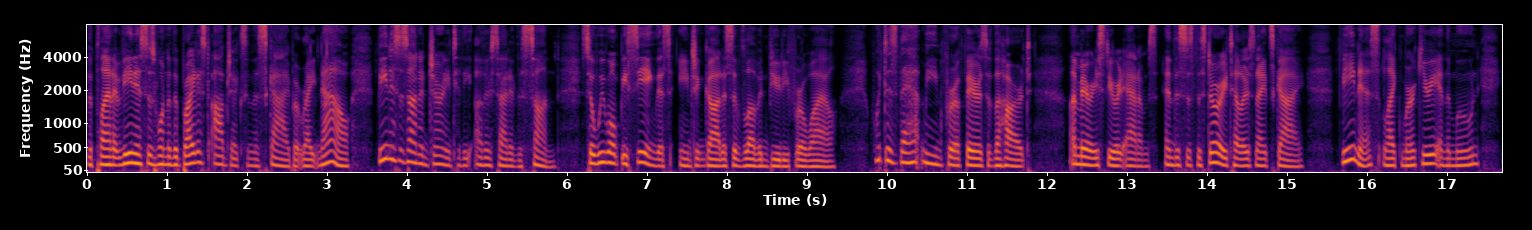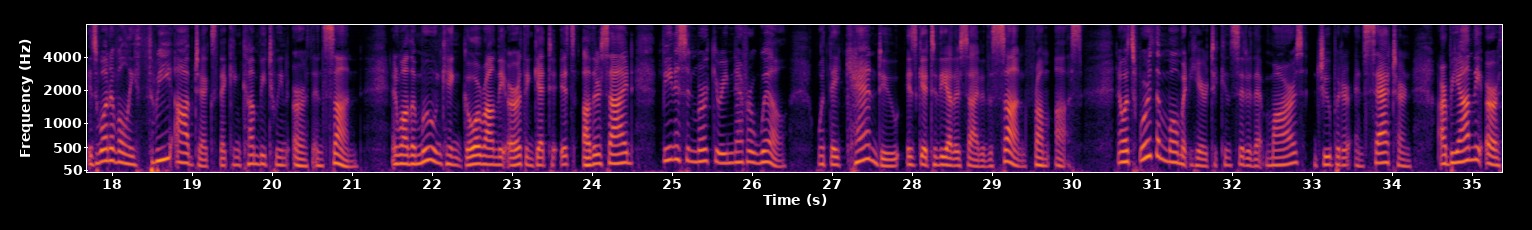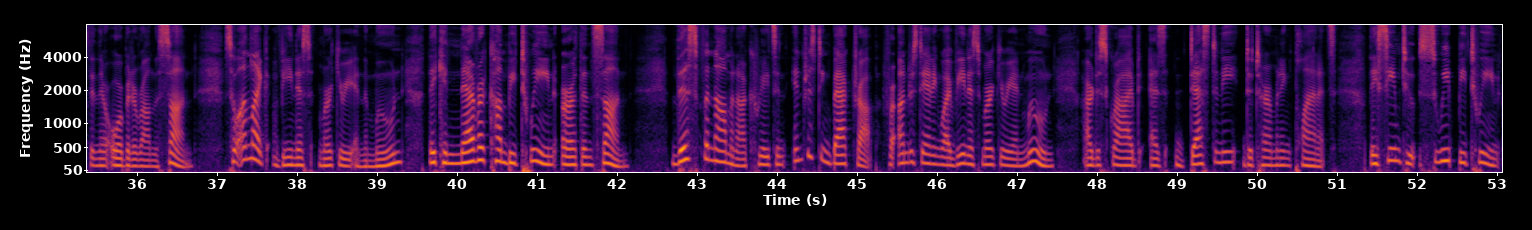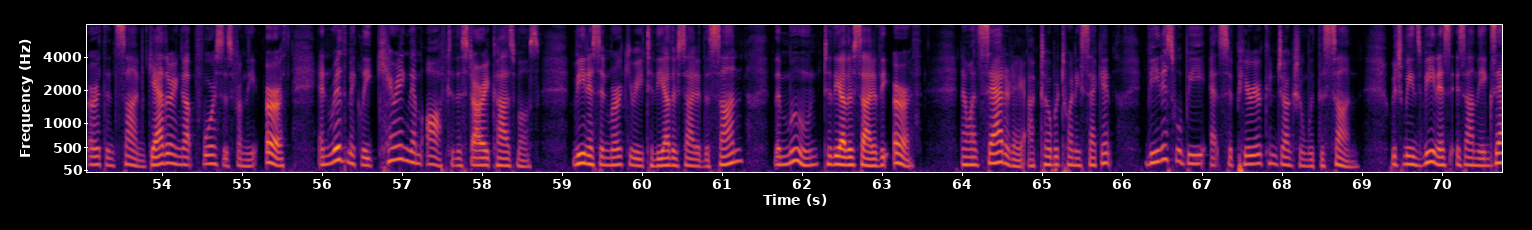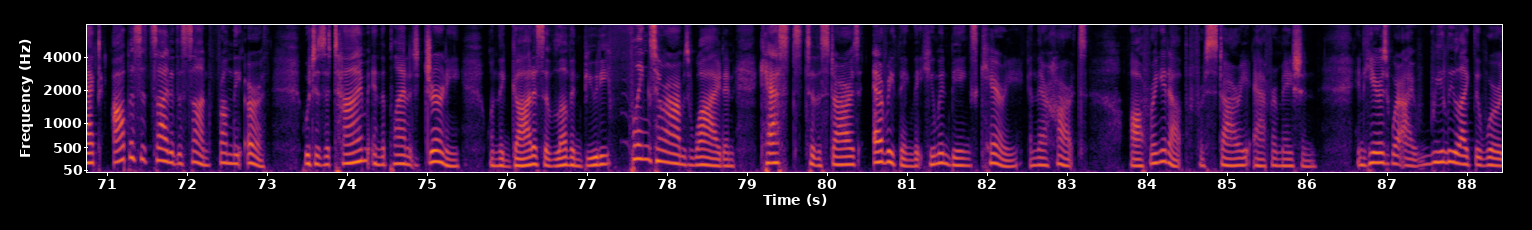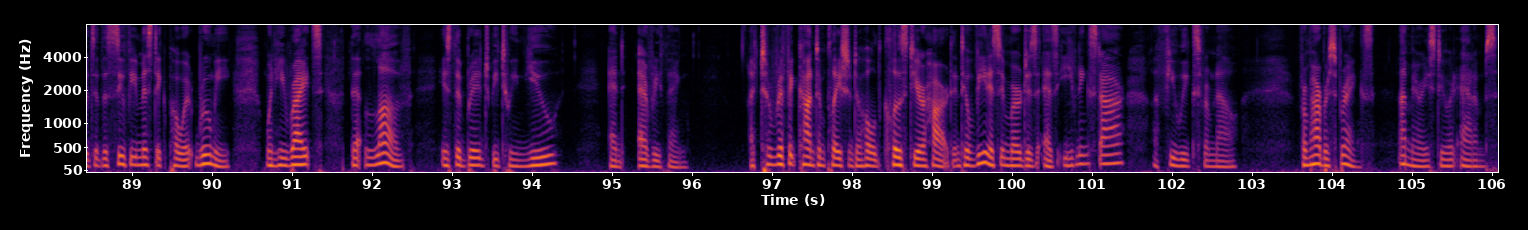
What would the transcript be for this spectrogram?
The planet Venus is one of the brightest objects in the sky, but right now, Venus is on a journey to the other side of the sun, so we won't be seeing this ancient goddess of love and beauty for a while. What does that mean for affairs of the heart? I'm Mary Stewart Adams, and this is the Storyteller's Night Sky. Venus, like Mercury and the Moon, is one of only three objects that can come between Earth and Sun. And while the Moon can go around the Earth and get to its other side, Venus and Mercury never will. What they can do is get to the other side of the Sun from us. Now, it's worth a moment here to consider that Mars, Jupiter, and Saturn are beyond the Earth in their orbit around the Sun. So, unlike Venus, Mercury, and the Moon, they can never come between Earth and Sun. This phenomena creates an interesting backdrop for understanding why Venus, Mercury, and Moon are described as destiny determining planets. They seem to sweep between Earth and Sun, gathering up forces from the Earth and rhythmically carrying them off to the starry cosmos. Venus and Mercury to the other side of the Sun, the Moon to the other side of the Earth. Now, on Saturday, October 22nd, Venus will be at superior conjunction with the Sun, which means Venus is on the exact opposite side of the Sun from the Earth, which is a time in the planet's journey when the goddess of love and beauty flings her arms wide and casts to the stars everything that human beings carry in their hearts offering it up for starry affirmation. And here's where I really like the words of the Sufi mystic poet Rumi when he writes that love is the bridge between you and everything. A terrific contemplation to hold close to your heart until Venus emerges as evening star a few weeks from now. From Harbor Springs, I'm Mary Stewart Adams.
